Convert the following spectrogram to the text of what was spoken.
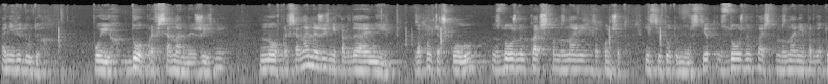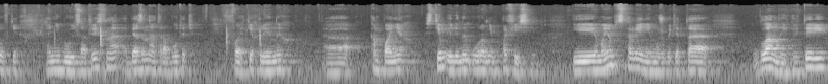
они ведут их по их до профессиональной жизни, но в профессиональной жизни, когда они закончат школу с должным качеством знаний, закончат институт, университет с должным качеством знаний и подготовки, они будут, соответственно, обязаны отработать в тех или иных компаниях с тем или иным уровнем профессии. И в моем представлении, может быть, это главный критерий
